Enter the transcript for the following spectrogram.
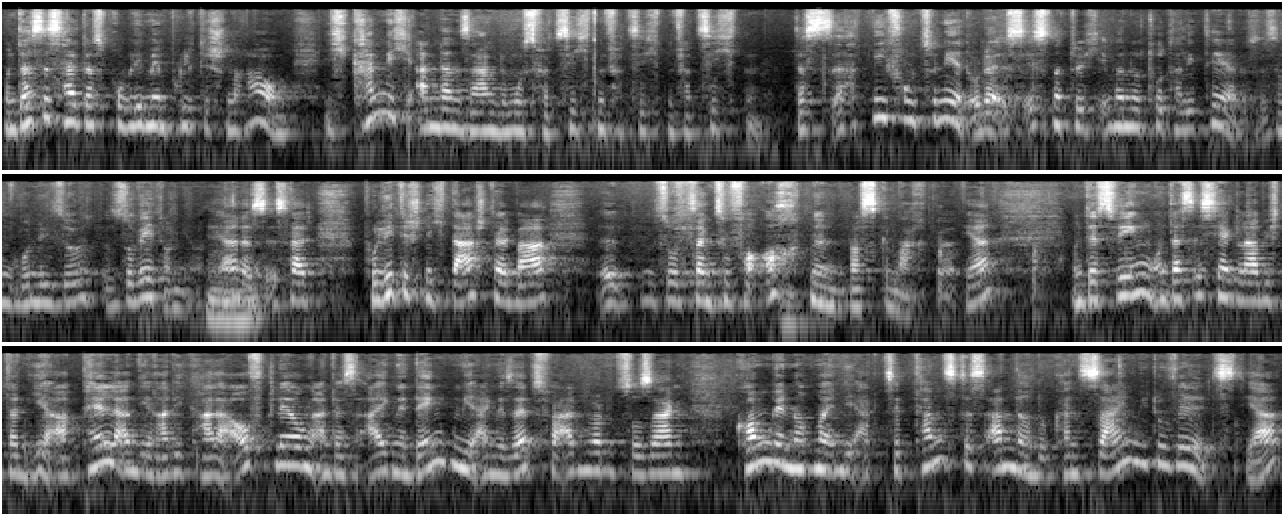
Und das ist halt das Problem im politischen Raum. Ich kann nicht anderen sagen, du musst verzichten, verzichten, verzichten. Das hat nie funktioniert. Oder es ist natürlich immer nur totalitär. Das ist im Grunde die Sowjetunion. Mhm. Ja? Das ist halt politisch nicht darstellbar, äh, sozusagen zu verordnen, was gemacht wird. Ja? Und deswegen, und das ist ja, glaube ich, dann Ihr Appell an die radikale Aufklärung, an das eigene Denken, die eigene Selbstverantwortung, zu sagen, kommen wir nochmal in die Akzeptanz des anderen. Du kannst sein, wie du willst. Ja?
